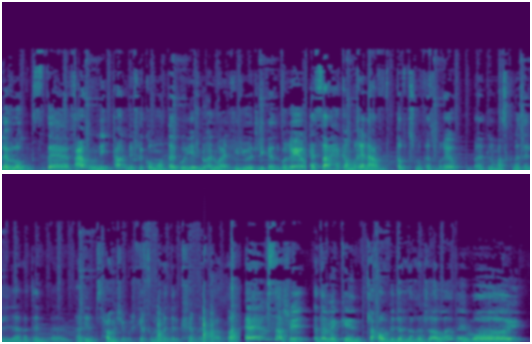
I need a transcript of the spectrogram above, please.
les vlogs بزاف. عاونوني. عاونوني في ال commentaire قولوا لي شنو أنواع الفيديوهات اللي كتبغيو. حيت الصراحه كنبغي نعرف بالضبط شنو كتبغيو. هاد الماسك مازال ليا غادي غادي نمسحو ماشي مشكل قبل ما ندير كريم نعطو إيه صافي هذا ما كاين. نتلاقاو في فيديو اخر إن شاء الله. bye bye.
